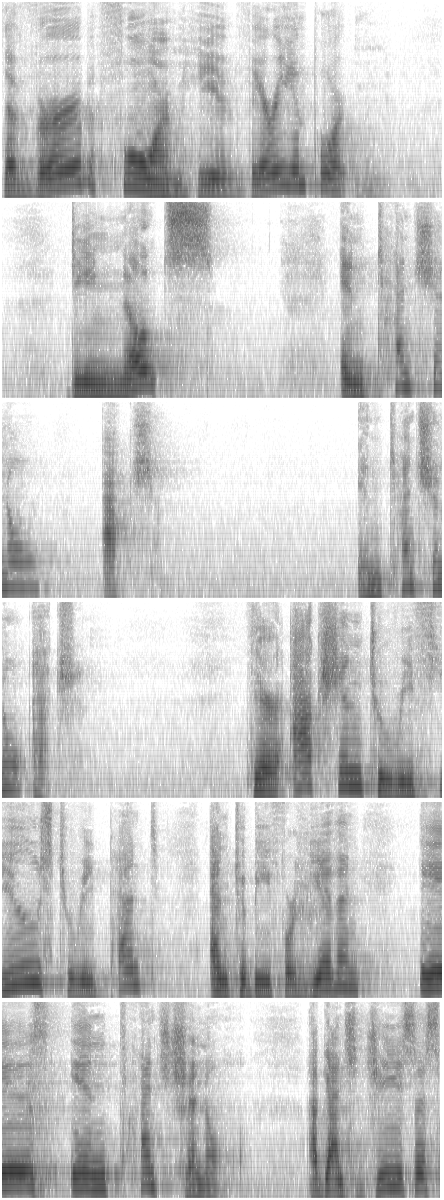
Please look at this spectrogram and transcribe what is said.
The verb form here, very important, denotes intentional action intentional action. Their action to refuse to repent and to be forgiven is intentional against Jesus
